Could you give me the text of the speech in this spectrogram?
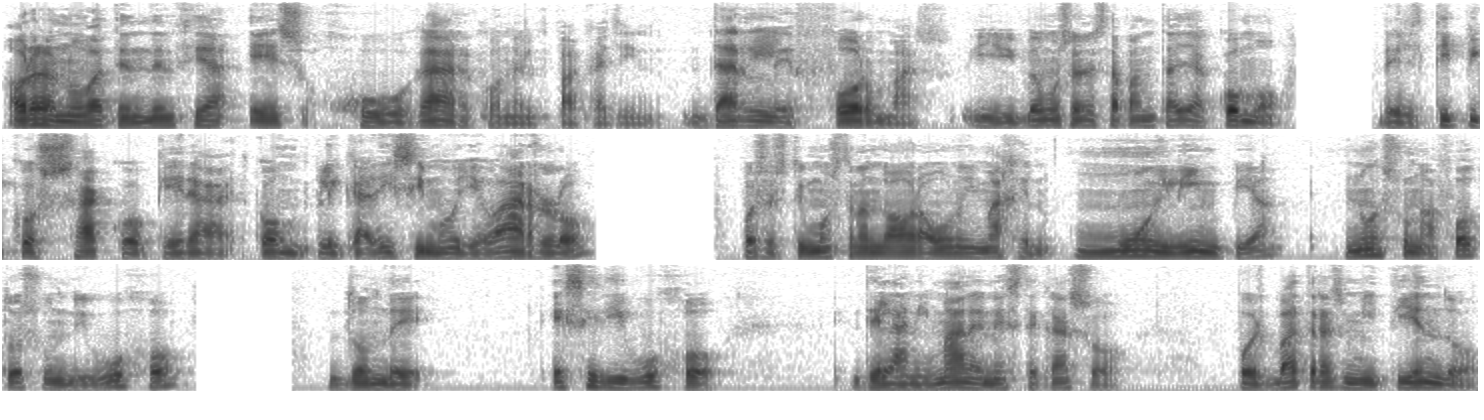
ahora la nueva tendencia es jugar con el packaging, darle formas. Y vemos en esta pantalla cómo del típico saco que era complicadísimo llevarlo, pues estoy mostrando ahora una imagen muy limpia. No es una foto, es un dibujo donde ese dibujo del animal en este caso pues va transmitiendo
